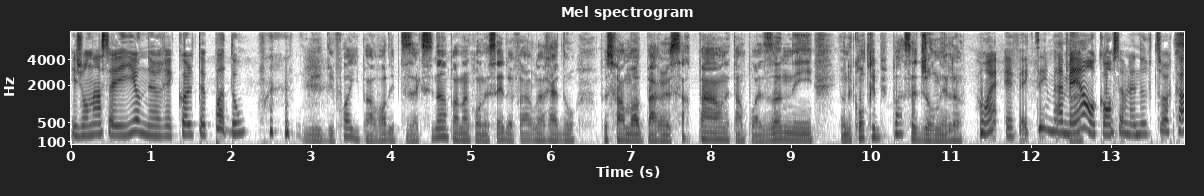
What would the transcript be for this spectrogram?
les journées ensoleillées, on ne récolte pas d'eau. Mais des fois, il peut y avoir des petits accidents pendant qu'on essaie de faire le radeau. On peut se faire mordre par un serpent, on est empoisonné. Et on ne contribue pas à cette journée-là. Oui, effectivement. Mais on consomme la nourriture quand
